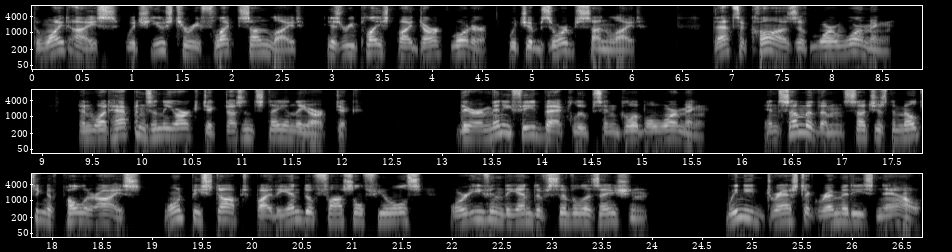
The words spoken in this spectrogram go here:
The white ice, which used to reflect sunlight, is replaced by dark water, which absorbs sunlight. That's a cause of more warming. And what happens in the Arctic doesn't stay in the Arctic. There are many feedback loops in global warming, and some of them, such as the melting of polar ice, won't be stopped by the end of fossil fuels or even the end of civilization. We need drastic remedies now.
